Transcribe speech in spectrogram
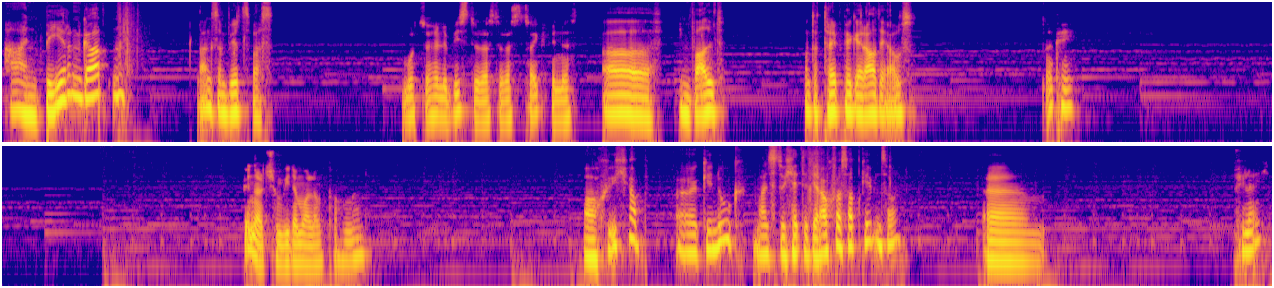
Ah, ein Beerengarten? Langsam wird's was. Wo zur Hölle bist du, dass du das Zeug findest? Äh, im Wald. Von der Treppe geradeaus. Okay. Bin halt schon wieder mal am Verhungern. Ach, ich hab äh, genug. Meinst du, ich hätte dir auch was abgeben sollen? Ähm. Vielleicht?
